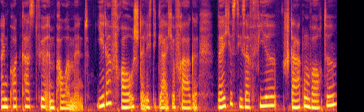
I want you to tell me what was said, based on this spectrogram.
ein Podcast für Empowerment. Jeder Frau stelle ich die gleiche Frage. Welches dieser vier starken Worte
